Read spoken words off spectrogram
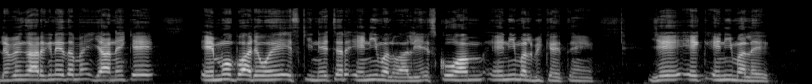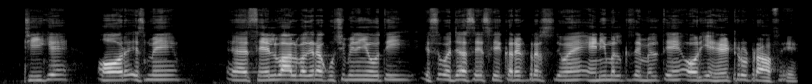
लिविंग ऑर्गेनिज्म है, यानी कि एमोपा जो है, इसकी नेचर एनिमल वाली है। इसको हम एनिमल भी कहते हैं। ये एक एनिमल है, ठीक है? और इसमें सेल वाल वगैरह कुछ भी नहीं होती। इस वजह से इसके करेक्टर्स जो हैं एनिमल से मिलते हैं और ये हेट्रोट्राफ है।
